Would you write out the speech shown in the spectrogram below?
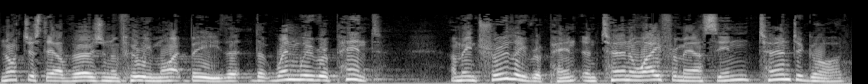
not just our version of who He might be, that, that when we repent, I mean truly repent and turn away from our sin, turn to God,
